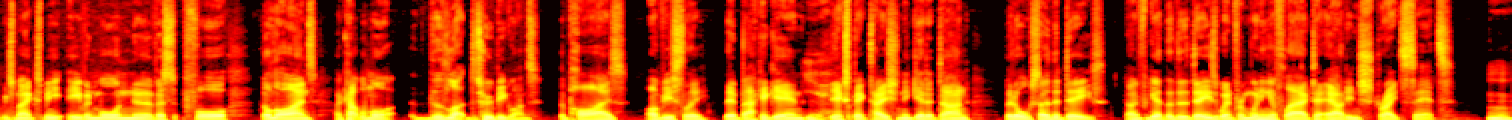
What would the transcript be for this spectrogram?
which mm. makes me even more nervous for the Lions. A couple more. The, the two big ones. The Pies, obviously, they're back again. Yeah. The expectation to get it done, but also the D's. Don't forget that the D's went from winning a flag to out in straight sets. Mm.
